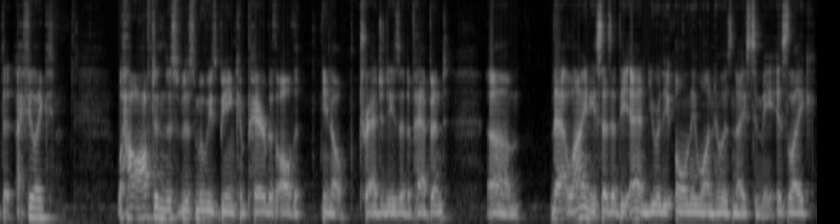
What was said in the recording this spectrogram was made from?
That I feel like, well, how often this this movie's being compared with all the you know tragedies that have happened. Um, that line he says at the end, "You were the only one who was nice to me," is like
